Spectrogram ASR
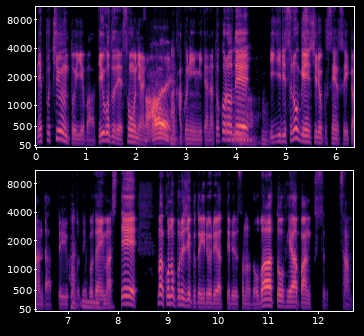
ネプチューンといえば、ということで、ソーニャにはい。確認みたいなところで、うんイギリスの原子力潜水艦だということでございまして、まあ、このプロジェクトいろいろやってる、そのロバート・フェアバンクスさん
